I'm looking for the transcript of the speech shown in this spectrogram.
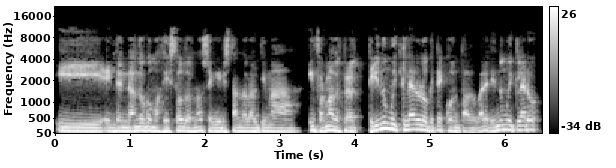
y intentando, como hacéis todos, ¿no? Seguir estando a la última informados, pero teniendo muy claro lo que te he contado, ¿vale? Teniendo muy claro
